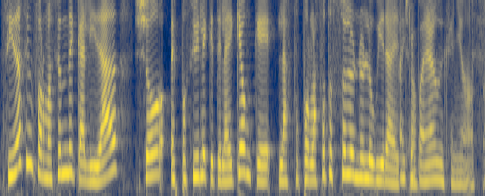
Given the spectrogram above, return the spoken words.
si das información de calidad, yo es posible que te likee, aunque la por la foto solo no lo hubiera hecho. Hay que poner algo ingenioso.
